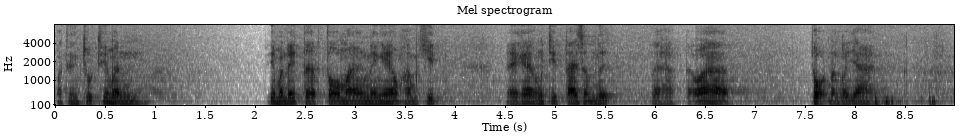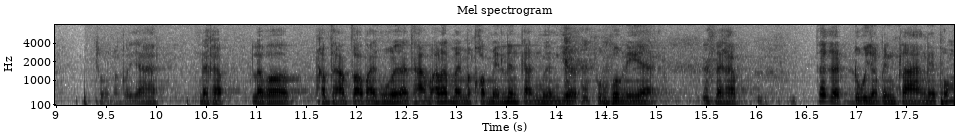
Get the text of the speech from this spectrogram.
มาถึงจุดที่มันที่มันได้เติบโตมาในแง่ของความคิด ในแง่ของจิตใต้สำนึกนะครับ แต่ว่าโจทย์มันก็ยาก โจทย์มันก็ยากนะครับ แล้วก็คำถามต่อไปคุณก็จะถามว่าแล้วทำไมมาคอมเมนต์เรื่องการเมืองเยอะพวกพวกนี้นะครับ ถ้าเกิดดูอย่างเป็นกลางเนี่ย ผม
